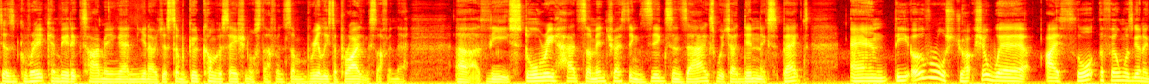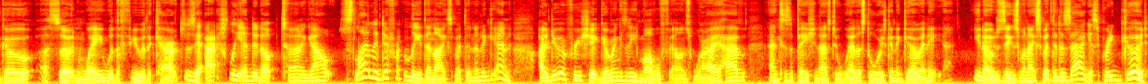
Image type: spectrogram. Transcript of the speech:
Just great comedic timing and you know just some good conversational stuff and some really surprising stuff in there. Uh, the story had some interesting zigs and zags which i didn't expect and the overall structure where I thought the film was going to go a certain way with a few of the characters, it actually ended up turning out slightly differently than I expected. And again, I do appreciate going into these Marvel films where I have anticipation as to where the story is going to go, and it, you know, zigs when I expected a zag. It's pretty good.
